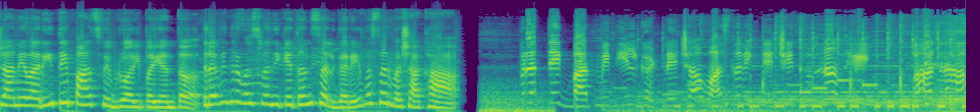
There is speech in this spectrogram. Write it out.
जानेवारी ते पाच फेब्रुवारी पर्यंत रवींद्र वस्त्र निकेतन सलगरे व सर्व शाखा. प्रत्येक बातमीतील घटनेच्या वास्तविकतेची तुलना थेट. पाहत रहा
